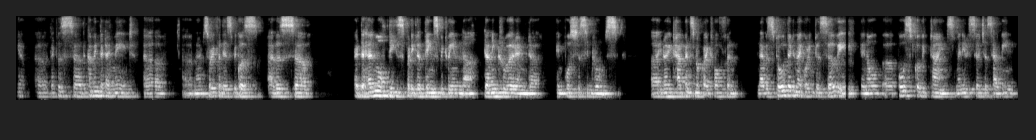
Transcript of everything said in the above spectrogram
Yeah, uh, that was uh, the comment that I made. Uh, I'm sorry for this because I was uh, at the helm of these particular things between uh, Dunning-Kruger and imposter syndromes. You know, it happens you know, quite often. And I was told that, you know, according to a survey, you know, post-COVID times, many researchers have been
